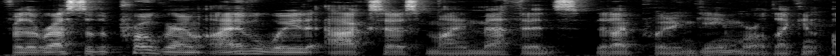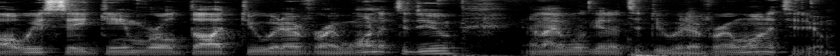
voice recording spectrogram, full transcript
for the rest of the program, I have a way to access my methods that I put in game world. I can always say game world dot do whatever I want it to do, and I will get it to do whatever I want it to do.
